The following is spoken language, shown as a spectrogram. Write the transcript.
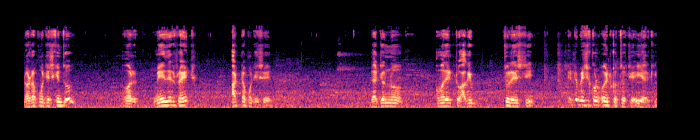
নটা পঁচিশ কিন্তু আমার মেয়েদের ফ্লাইট আটটা পঁচিশে। যার জন্য আমাদের একটু আগে চলে এসেছি। একটু বেশিক্ষণ ওয়েট করতে হচ্ছে, এই আর কি।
